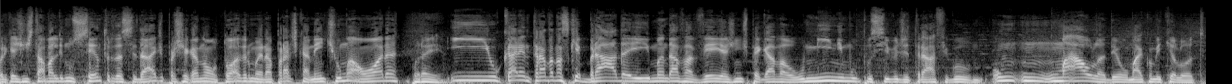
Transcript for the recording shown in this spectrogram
Porque a gente tava ali no centro da cidade para chegar no autódromo, era praticamente uma hora. Por aí. E o cara entrava nas quebradas e mandava ver, e a gente pegava o mínimo possível de tráfego. Um- um- uma aula deu o Michael Michelotto.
